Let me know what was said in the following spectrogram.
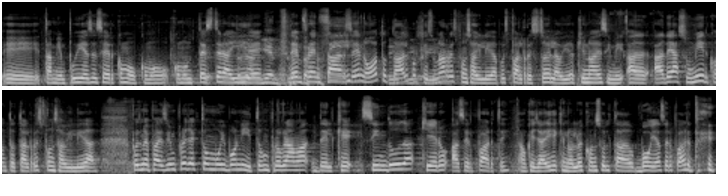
Eh, también pudiese ser como, como, como un tester ahí de, enfrentarse, ¿no? Total, sí, porque es una responsabilidad pues para el resto de la vida que uno ha de, ha de asumir con total responsabilidad. Pues me parece un proyecto muy bonito, un programa del que sin duda quiero hacer parte, aunque ya dije que no lo he consultado, voy a ser parte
